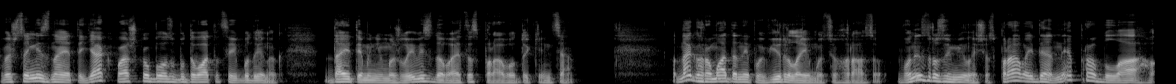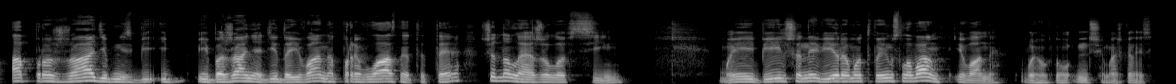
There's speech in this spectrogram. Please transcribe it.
Ви ж самі знаєте, як важко було збудувати цей будинок. Дайте мені можливість довести справу до кінця. Однак громада не повірила йому цього разу. Вони зрозуміли, що справа йде не про благо, а про жадібність і, бажання діда Івана привласнити те, що належало всім. Ми більше не віримо твоїм словам, Іване, вигукнув інший мешканець.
